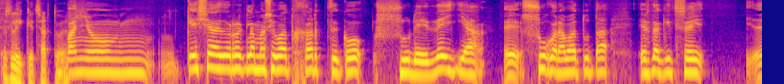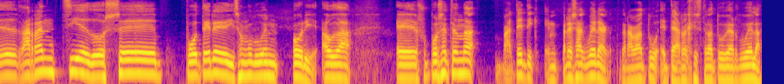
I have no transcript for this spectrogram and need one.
ez leik etxartu, ez? Baina, kexa edo reklamazio bat jartzeko zure deia eh, zu grabatuta ez dakit ze eh, garrantzi edo ze potere izango duen hori. Hau da, eh, suposatzen da, batetik enpresak berak grabatu eta registratu behar duela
